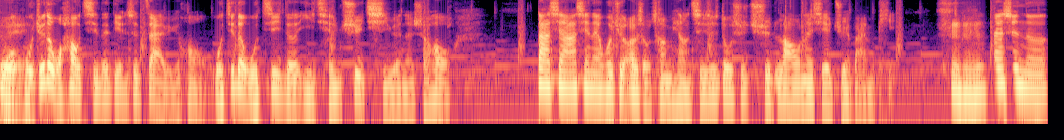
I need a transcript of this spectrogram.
我我觉得我好奇的点是在于哈，我记得我记得以前去起源的时候，大家现在会去二手唱片行，其实都是去捞那些绝版品。但是呢，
